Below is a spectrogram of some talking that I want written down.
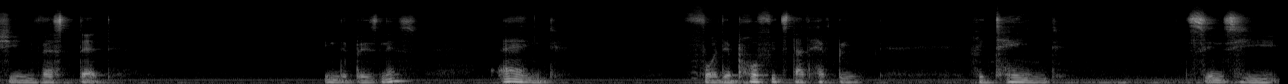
she invested in the business and for the profits that have been retained since he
